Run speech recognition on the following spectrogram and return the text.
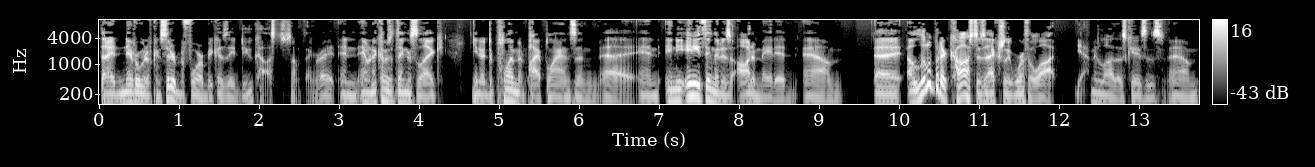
that I never would have considered before because they do cost something, right? And and when it comes to things like you know deployment pipelines and uh, and any anything that is automated, um, uh, a little bit of cost is actually worth a lot. Yeah. in a lot of those cases, um,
